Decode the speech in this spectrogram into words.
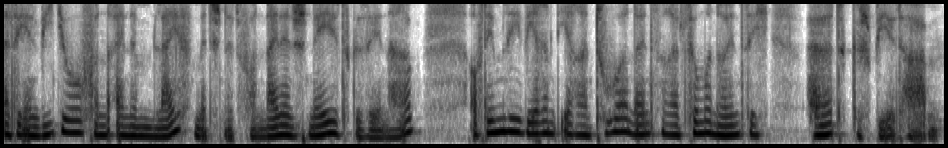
als ich ein Video von einem Live-Mitschnitt von Nine Inch Nails gesehen habe, auf dem sie während ihrer Tour 1995 Hurt gespielt haben.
